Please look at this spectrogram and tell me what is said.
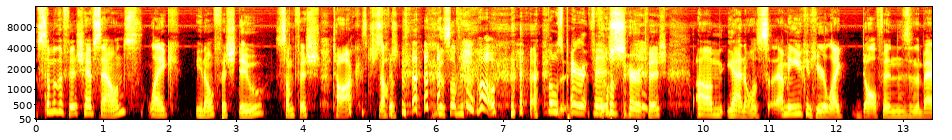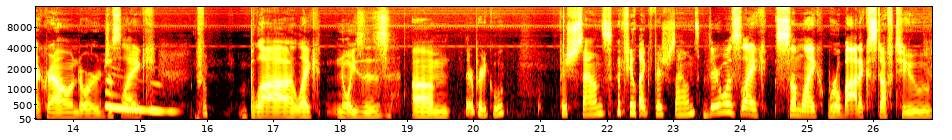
some of the fish have sounds like you know fish do. Some fish talk. no, some Oh, those parrotfish. those parrotfish. Um, yeah, no, I mean you could hear like dolphins in the background or just like blah like noises. Um, They're pretty cool. Fish sounds. if you like fish sounds. There was like some like robotic stuff too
